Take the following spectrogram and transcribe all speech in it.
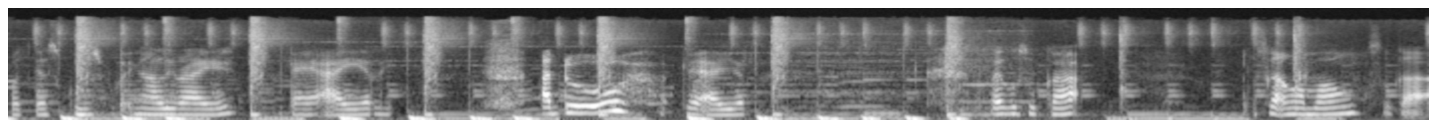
podcastku. Pokoknya ngalir aja kayak air. Aduh kayak air. Pokoknya aku suka suka ngomong suka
